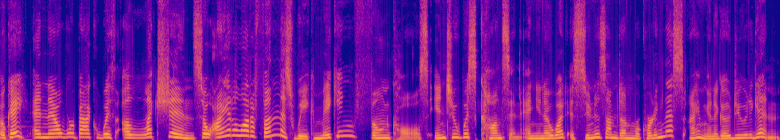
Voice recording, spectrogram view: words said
Okay, and now we're back with elections. So I had a lot of fun this week making phone calls into Wisconsin. And you know what? As soon as I'm done recording this, I'm going to go do it again.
